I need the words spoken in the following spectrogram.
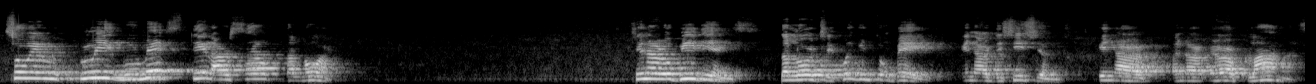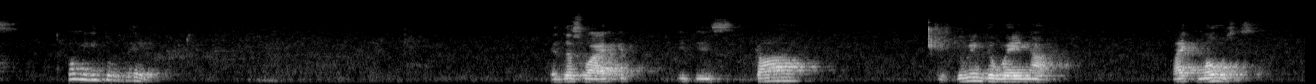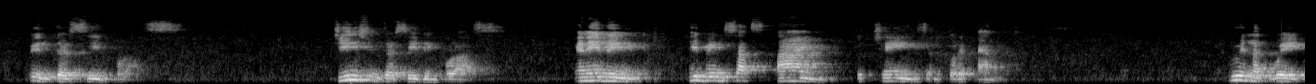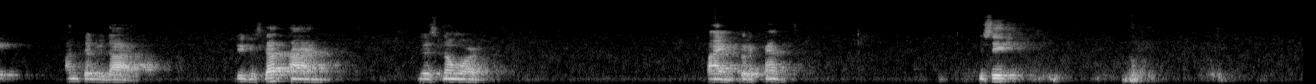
So we, we, we make still ourselves the Lord. In our obedience, the Lordship, we begin to obey in our decisions, in our, in our, in our plans. We begin to obey. And that's why it, it is God is doing the way now, like Moses, intercede for us. Jesus interceding for us. And he brings such time to change and to repent. We will not wait until we die. Because that time, there's no more time to repent. You see,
